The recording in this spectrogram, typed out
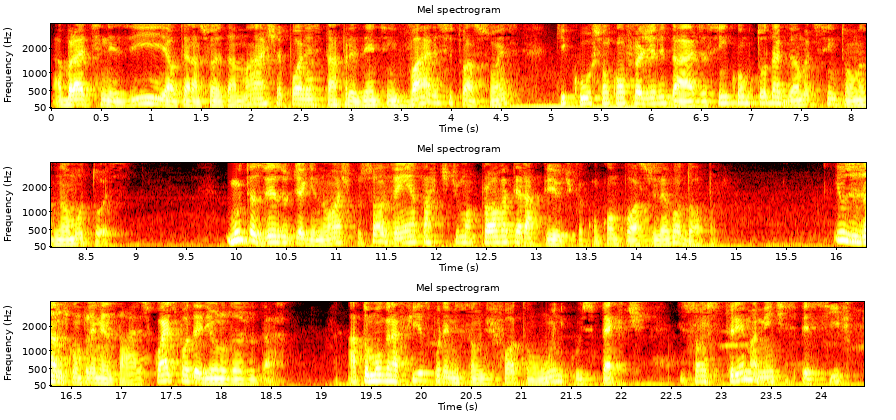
A bradicinesia e alterações da marcha podem estar presentes em várias situações que cursam com fragilidade, assim como toda a gama de sintomas não motores. Muitas vezes o diagnóstico só vem a partir de uma prova terapêutica com compostos de levodopa. E os exames complementares, quais poderiam nos ajudar? Há tomografias por emissão de fóton único, SPECT, que são extremamente específicos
